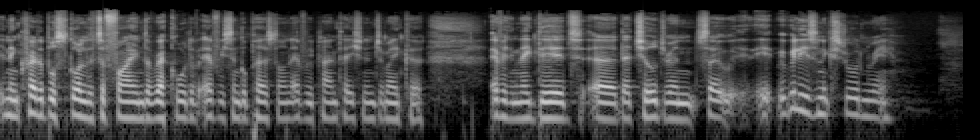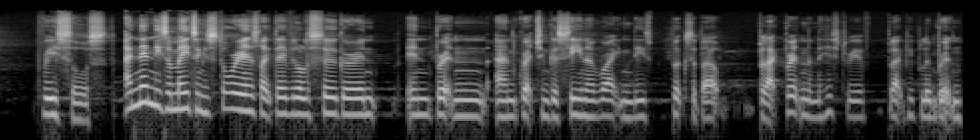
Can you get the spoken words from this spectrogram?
an incredible scholar to find a record of every single person on every plantation in Jamaica everything they did, uh, their children. So it, it, really is an extraordinary resource. And then these amazing historians like David Olusoga in, in Britain and Gretchen Gerzina writing these books about Black Britain and the history of black people in Britain.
